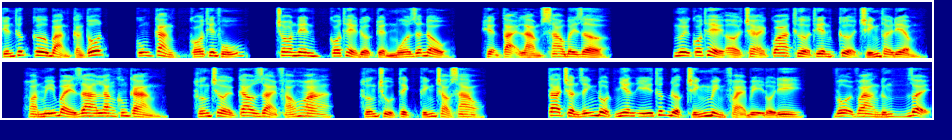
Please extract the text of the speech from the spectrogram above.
kiến thức cơ bản càng tốt, cũng càng có thiên phú, cho nên có thể được tuyển múa dẫn đầu, hiện tại làm sao bây giờ? Ngươi có thể ở trải qua thừa thiên cửa chính thời điểm, hoàn mỹ bày ra lăng không càng, hướng trời cao giải pháo hoa, hướng chủ tịch kính chào sao. Ta Trần Dĩnh đột nhiên ý thức được chính mình phải bị đổi đi, vội vàng đứng dậy,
